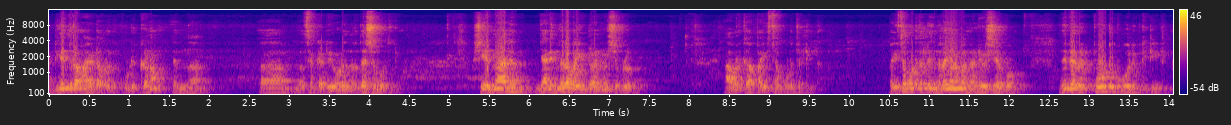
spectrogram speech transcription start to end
അടിയന്തരമായിട്ട് അവർക്ക് കൊടുക്കണം എന്ന് സെക്രട്ടറിയോട് നിർദ്ദേശം കൊടുത്തിട്ടുണ്ട്. പക്ഷേ എന്നാലും ഞാൻ ഇന്നലെ വൈകിട്ട് അന്വേഷിച്ചപ്പോഴും അവർക്ക് ആ പൈസ കൊടുത്തിട്ടില്ല. പൈസ കൊടുത്തിട്ടില്ല ഇന്നലെ ഞാൻ വന്ന് അന്വേഷിച്ചപ്പോൾ ഇതിന്റെ റിപ്പോർട്ട് പോലും കിട്ടിയിട്ടില്ല.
